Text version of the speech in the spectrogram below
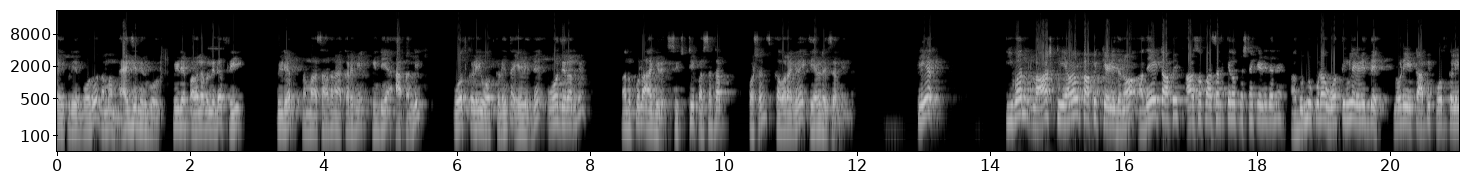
ಕೈಪಿಡಿ ಇರ್ಬೋದು, ನಮ್ಮ ಮ್ಯಾಗ್ಝಿನ್ ಇರ್ಬೋದು. ಪಿ ಡಿ ಎಫ್ ಅವೈಲೇಬಲ್ ಇದೆ ಫ್ರೀ ಪಿ ಡಿ ಎಫ್ ನಮ್ಮ ಸಾಧನ ಅಕಾಡೆಮಿ ಇಂಡಿಯಾ ಆ್ಯಪಲ್ಲಿ ಓದ್ಕೊಳ್ಳಿ ಓದ್ಕೊಳ್ಳಿ ಅಂತ ಹೇಳಿದ್ದೆ. ಓದಿರೋರಿಗೆ ಅನುಕೂಲ ಆಗಿದೆ. Sixty percent of questions cover ಆಗಿದೆ ಎರಡು ಎಕ್ಸಾಮ್ ಇಂದ. ಕ್ಲಿಯರ್ ಇವನ್ ಲಾಸ್ಟ್ ಯಾವ ಟಾಪಿಕ್ ಕೇಳಿದನೋ, ಅದೇ ಟಾಪಿಕ್ ಆಸುಪಾಸಲ್ಲಿ ಕೆಲವು ಪ್ರಶ್ನೆ ಕೇಳಿದ್ದಾನೆ. ಅದನ್ನು ಕೂಡ ಓದ್ ತಿಂಗಳೇ ಹೇಳಿದ್ದೆ. ನೋಡಿ, ಈ ಟಾಪಿಕ್ ಓದ್ಕೊಳ್ಳಿ,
